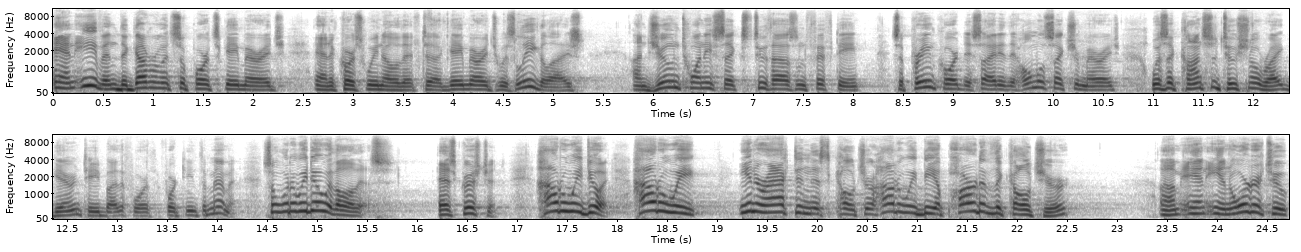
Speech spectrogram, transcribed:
And even the government supports gay marriage. And of course, we know that uh, gay marriage was legalized on June 26, 2015. Supreme Court decided that homosexual marriage was a constitutional right guaranteed by the 14th Amendment. So, what do we do with all this as Christians? How do we do it? How do we interact in this culture? How do we be a part of the culture? Um, and in order to,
